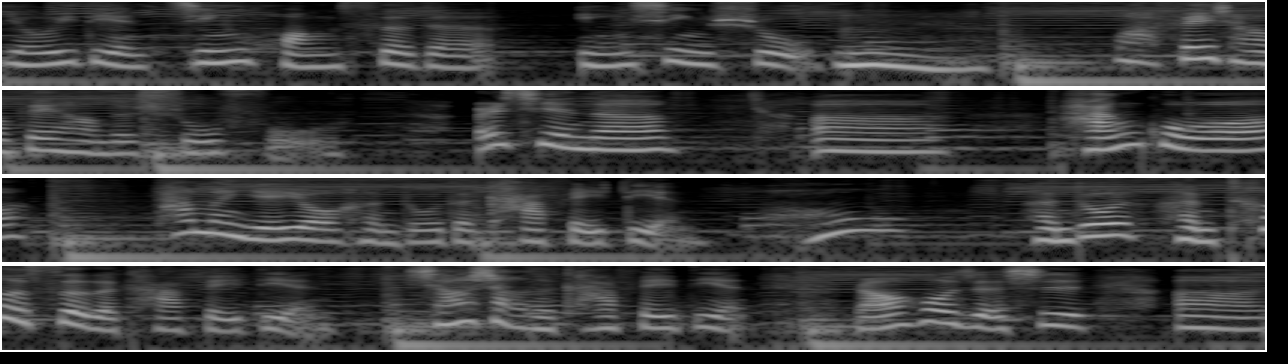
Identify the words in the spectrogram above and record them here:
有一点金黄色的银杏树，嗯，哇，非常非常的舒服，而且呢，呃，韩国他们也有很多的咖啡店。哦。很多很特色的咖啡店，小小的咖啡店，然后或者是呃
